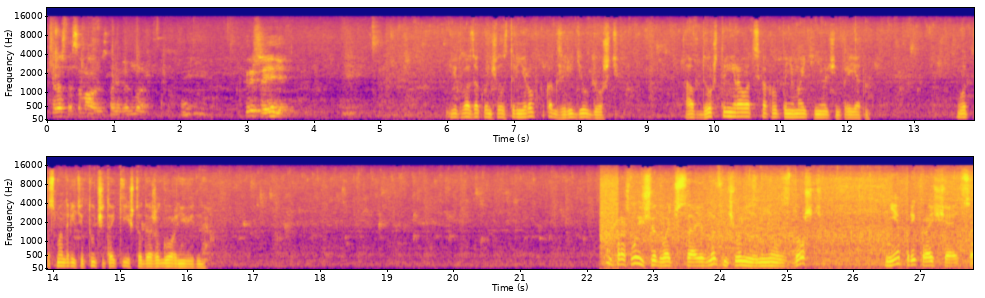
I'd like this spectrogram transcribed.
Вчера что сама уже стали вербло. Крыша едет. Едва закончилась тренировка, как зарядил дождь. А в дождь тренироваться, как вы понимаете, не очень приятно. Вот посмотрите, тучи такие, что даже гор не видно. Прошло еще два часа, и вновь ничего не изменилось. Дождь не прекращается.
